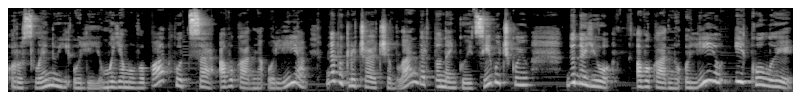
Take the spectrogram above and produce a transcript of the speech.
рослинної олії. В моєму випадку це авокадна олія, не виключаючи блендер тоненькою цівочкою, додаю авокадну олію і коли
